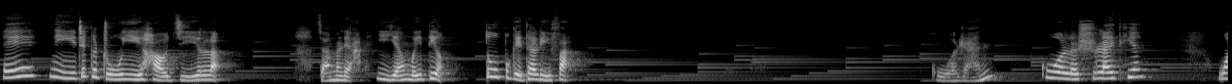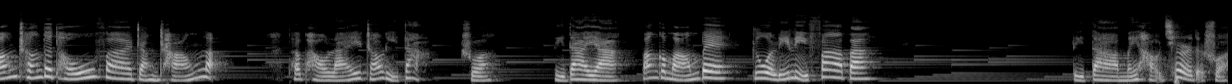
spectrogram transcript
哎，你这个主意好极了，咱们俩一言为定，都不给他理发。”果然，过了十来天，王成的头发长长了。他跑来找李大，说：“李大呀，帮个忙呗，给我理理发吧。”李大没好气儿的说：“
